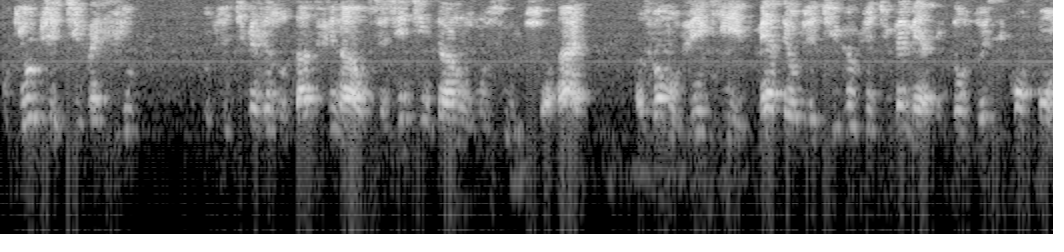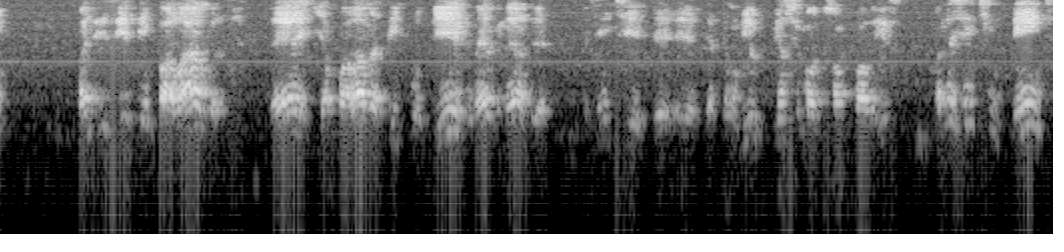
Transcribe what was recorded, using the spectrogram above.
Porque objetivo é fim, objetivo é resultado final. Se a gente entrar no, no dicionário, nós vamos ver que meta é objetivo e objetivo é meta. Então os dois se confundem. Mas existem palavras, né, e a palavra tem poder, né, né André? Gente, é, é, tem até um livro, Penso em Maldição, que fala isso. Quando a gente entende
